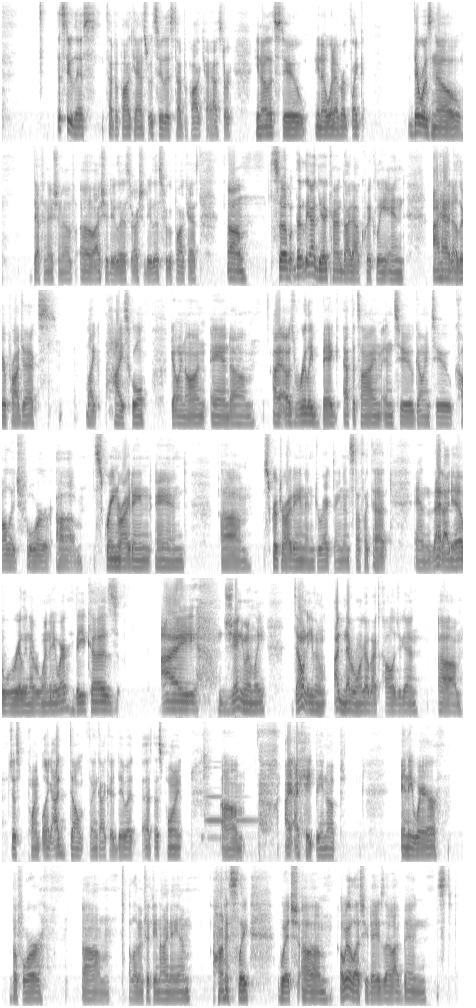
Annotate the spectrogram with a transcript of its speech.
let's do this type of podcast, or let's do this type of podcast, or you know, let's do you know whatever. Like there was no definition of oh I should do this or I should do this for the podcast. Um, so the the idea kind of died out quickly and I had other projects like high school going on, and um, I, I, was really big at the time into going to college for um, screenwriting and um, script writing and directing and stuff like that. And that idea really never went anywhere because I genuinely don't even, I'd never want to go back to college again. Um, just point blank, I don't think I could do it at this point. Um, I, I hate being up anywhere before um, 11:59 a.m. Honestly, which um, over the last few days though, I've been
